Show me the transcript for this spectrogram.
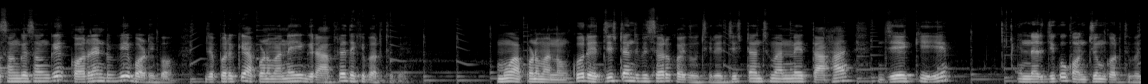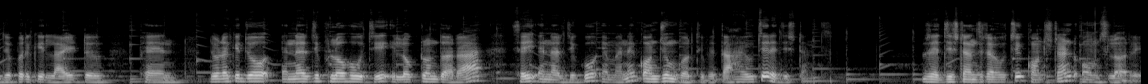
संगे संगे करेन्ट भी बढ़ जपरिक आपण मैंने ग्राफ्रे देखिपे ମୁଁ ଆପଣମାନଙ୍କୁ ରେଜିଷ୍ଟାନ୍ସ ବିଷୟରେ କହିଦେଉଛି ରେଜିଷ୍ଟାନ୍ସ ମାନେ ତାହା ଯିଏକି ଏନର୍ଜିକୁ କନଜ୍ୟୁମ୍ କରୁଥିବ ଯେପରିକି ଲାଇଟ୍ ଫ୍ୟାନ୍ ଯେଉଁଟାକି ଯେଉଁ ଏନର୍ଜି ଫ୍ଲୋ ହେଉଛି ଇଲେକ୍ଟ୍ରୋନ୍ ଦ୍ୱାରା ସେଇ ଏନର୍ଜିକୁ ଏମାନେ କନଜ୍ୟୁମ୍ କରିଥିବେ ତାହା ହେଉଛି ରେଜିଷ୍ଟାନ୍ସ ରେଜିଷ୍ଟାନ୍ସଟା ହେଉଛି କନଷ୍ଟାଣ୍ଟ ଓମ୍ସ ଲରେ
